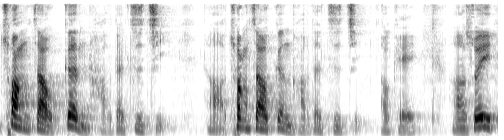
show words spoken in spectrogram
创造更好的自己啊，创造更好的自己。OK，啊，所以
